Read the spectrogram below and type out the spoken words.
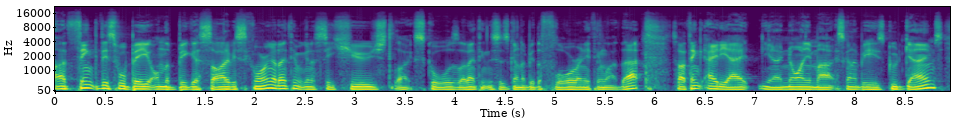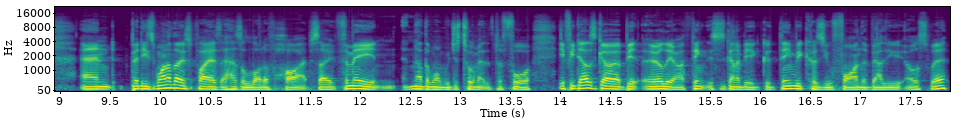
I think this will be on the bigger side of his scoring. I don't think we're going to see huge like scores. I don't think this is going to be the floor or anything like that. So I think 88, you know, 90 mark is going to be his good games. And but he's one of those players that has a lot of hype. So for me, another one we were just talking about this before. If he does go a bit earlier, I think this is going to be a good thing because you'll find the value elsewhere.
